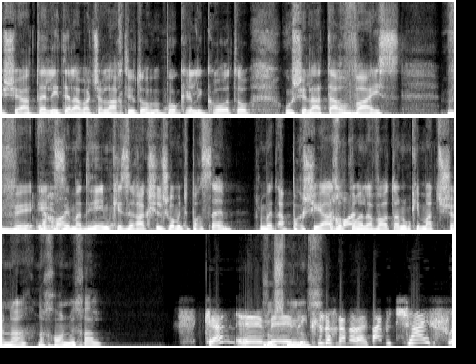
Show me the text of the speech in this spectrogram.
שאת עלית אליו, את שלחת לי אותו בבוקר לקרוא אותו, הוא של האתר וייס. וזה נכון. מדהים, כי זה רק שלשום התפרסם. זאת אומרת, הפרשייה הזאת נכון. מלווה אותנו כמעט שנה, נכון מיכל? כן, פלוס אה, מינוס. זה התחיל דרך אגב ב-2019,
